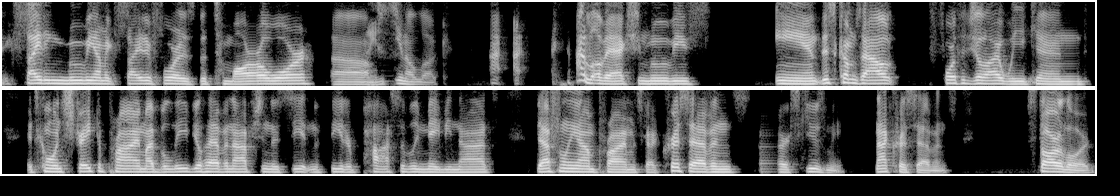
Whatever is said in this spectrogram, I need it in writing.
exciting movie I'm excited for is the Tomorrow War. Um, Nice. You know, look, I, I I love action movies, and this comes out Fourth of July weekend. It's going straight to Prime. I believe you'll have an option to see it in the theater, possibly, maybe not. Definitely on Prime. It's got Chris Evans, or excuse me, not Chris Evans, Star Lord,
